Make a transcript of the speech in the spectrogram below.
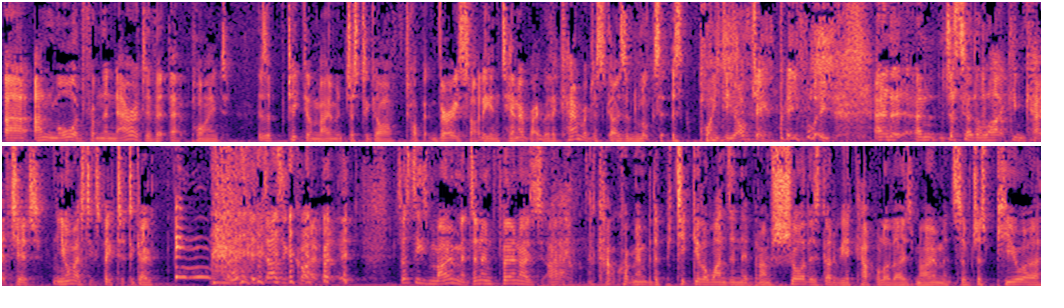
uh, unmoored from the narrative at that point. There's a particular moment, just to go off topic very slightly, in Tenebrae, where the camera just goes and looks at this pointy object briefly, and and just so the light can catch it. You almost expect it to go bing, it doesn't quite. But it, just these moments, and Inferno's, I, I can't quite remember the particular ones in there, but I'm sure there's got to be a couple of those moments of just pure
